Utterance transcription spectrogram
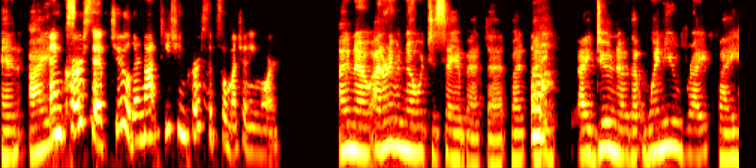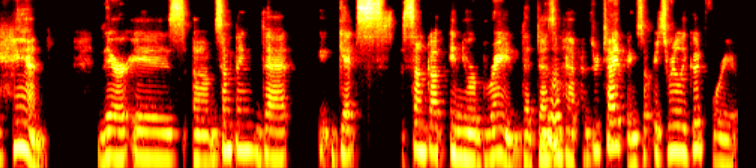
And I And cursive too. They're not teaching cursive so much anymore. I know. I don't even know what to say about that, but I I do know that when you write by hand, there is um, something that gets sunk up in your brain that doesn't mm-hmm. happen through typing. So it's really good for you.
